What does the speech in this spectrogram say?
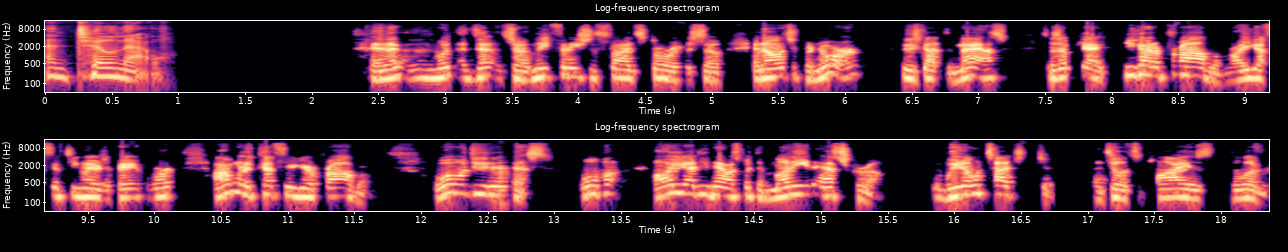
until now. And that, so let me finish the side story. So an entrepreneur who's got the mask says, okay, you got a problem, right? You got 15 layers of paperwork. I'm going to cut through your problem. Well, we'll do this. Well, all you got to do now is put the money in escrow. We don't touch it until the supply is delivered.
